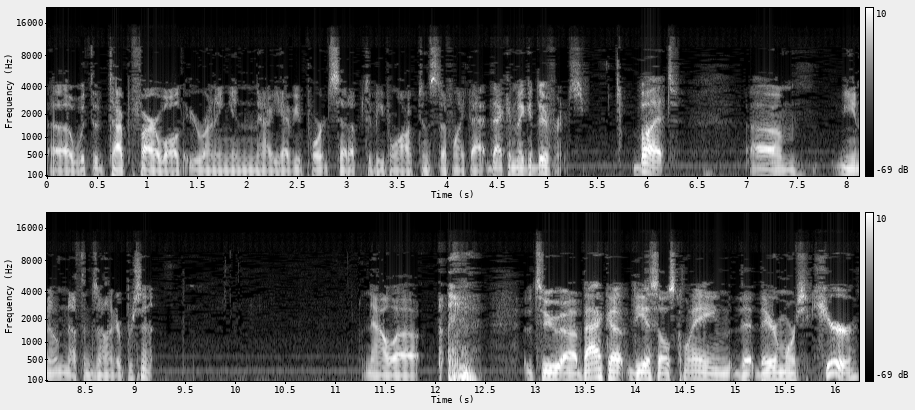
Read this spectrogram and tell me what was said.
uh, with the type of firewall that you're running and how you have your ports set up to be blocked and stuff like that, that can make a difference. But um, you know, nothing's 100 percent. Now, uh, to uh, back up DSL's claim that they're more secure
